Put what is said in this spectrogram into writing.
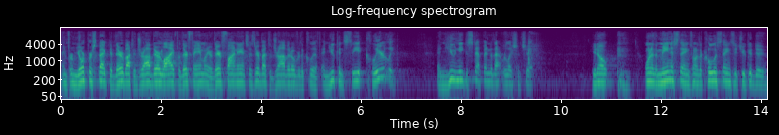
And from your perspective, they're about to drive their life or their family or their finances, they're about to drive it over the cliff. And you can see it clearly. And you need to step into that relationship. You know, one of the meanest things, one of the cruelest things that you could do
